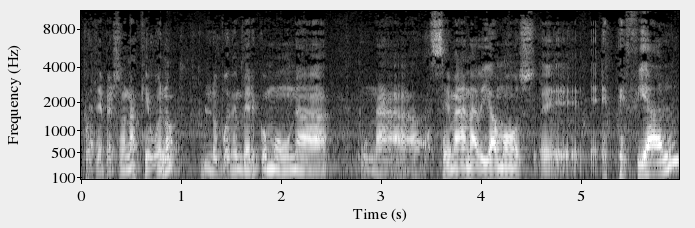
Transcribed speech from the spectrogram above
pues de personas que, bueno, lo pueden ver como una, una semana, digamos, eh, especial,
